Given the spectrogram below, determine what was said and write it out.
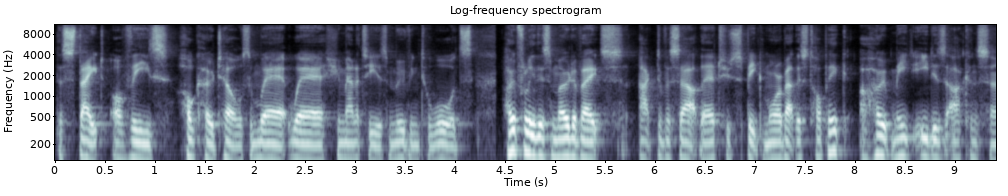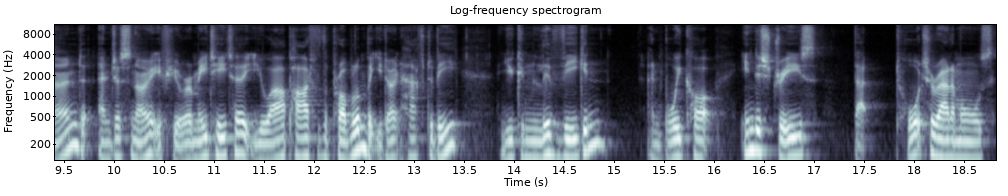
the state of these hog hotels and where, where humanity is moving towards. Hopefully, this motivates activists out there to speak more about this topic. I hope meat eaters are concerned, and just know if you're a meat eater, you are part of the problem, but you don't have to be. You can live vegan and boycott industries that torture animals,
